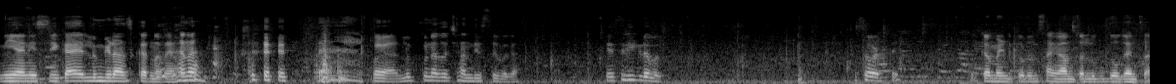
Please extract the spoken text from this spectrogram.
मी आणि श्री काय लुंगी डान्स करणार आहे है ना? बघा लुक कुणाचा छान दिसतोय बघा. हे श्री इकडे बघ. कसं वाटतंय? कमेंट करून सांगा आमचा लुक दोघांचा.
